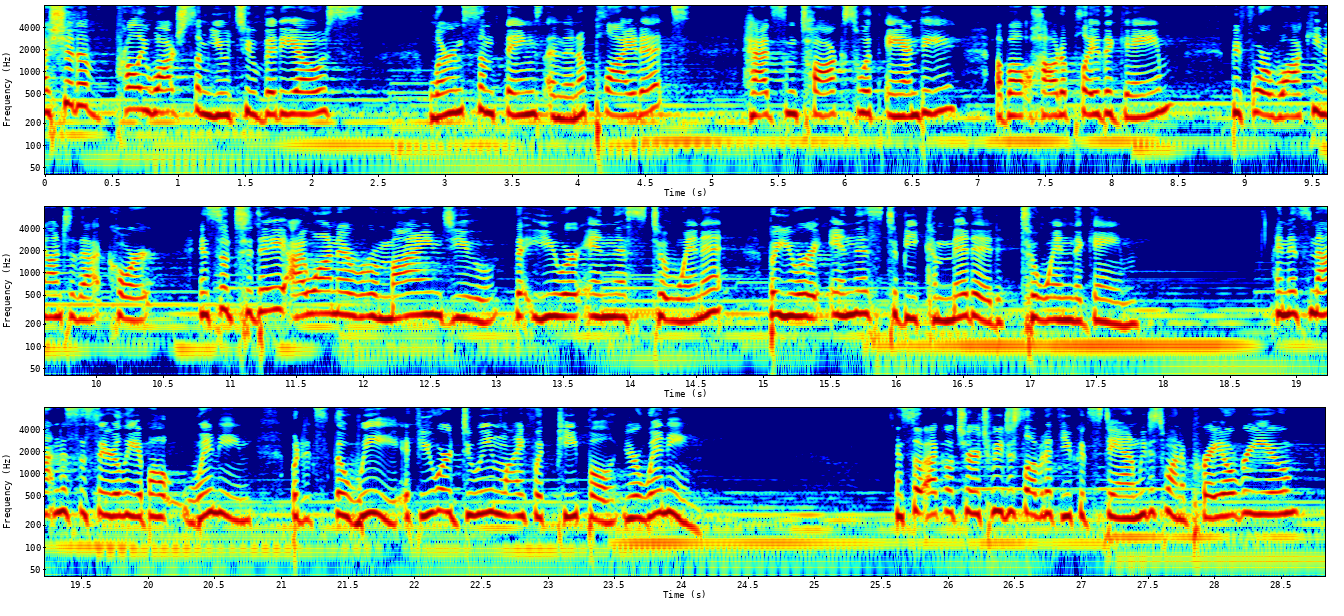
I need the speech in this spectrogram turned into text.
I should have probably watched some YouTube videos, learned some things, and then applied it. Had some talks with Andy about how to play the game before walking onto that court. And so today I want to remind you that you are in this to win it, but you are in this to be committed to win the game. And it's not necessarily about winning, but it's the we. If you are doing life with people, you're winning. And so, Echo Church, we just love it if you could stand. We just want to pray over you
